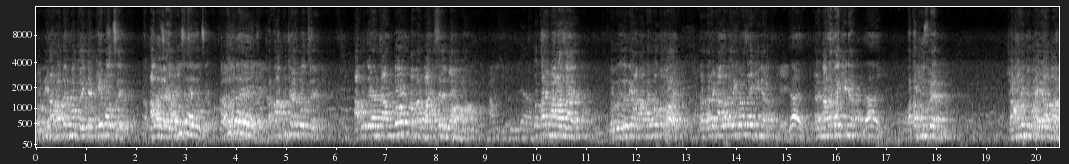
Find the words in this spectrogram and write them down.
নবী আমাদের মতো এটা কে বলছে? আবু জাহেল বলছে। আবু জাহেল। বলছে আবু জানতো আমার ভাই ছেলে মোহাম্মদ। তো তারে মারা যায়। নবী যদি আমাদের মতো হয় তাহলে তারে গালাগালি করা যায় কিনা? যায়। মারা যায় কিনা? কথা বুঝবেন। সম্মানিত ভাইরা আমার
